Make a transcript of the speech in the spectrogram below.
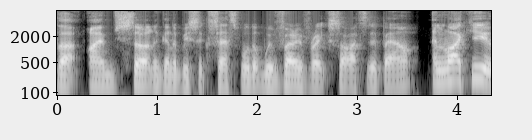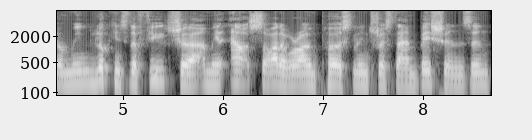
that I'm certainly going to be successful that we're very, very excited about. And like you, I mean, looking to the future, I mean, outside of our own personal interest ambitions and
